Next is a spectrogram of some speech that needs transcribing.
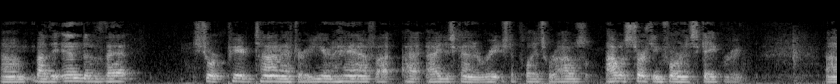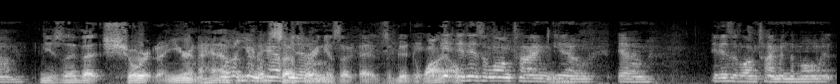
Um, by the end of that short period of time, after a year and a half, I, I, I just kind of reached a place where I was I was searching for an escape route. Um, You said that short, a year and a half Well, a year and a of half, you suffering know, is a is a good while. it- it is a long time, you know. Um, it is a long time in the moment.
